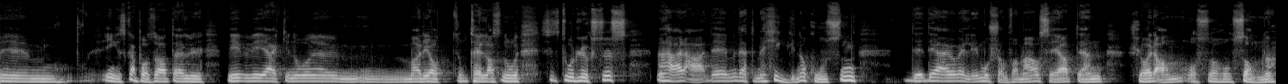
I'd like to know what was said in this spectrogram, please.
Ingen skal påstå at eller, vi, vi, er ikke noe Marriott-hotell, altså noe stor luksus. Men her er det, med dette med hyggen og kosen, det, det, er jo veldig morsomt for meg å se at den slår an også hos sånne.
